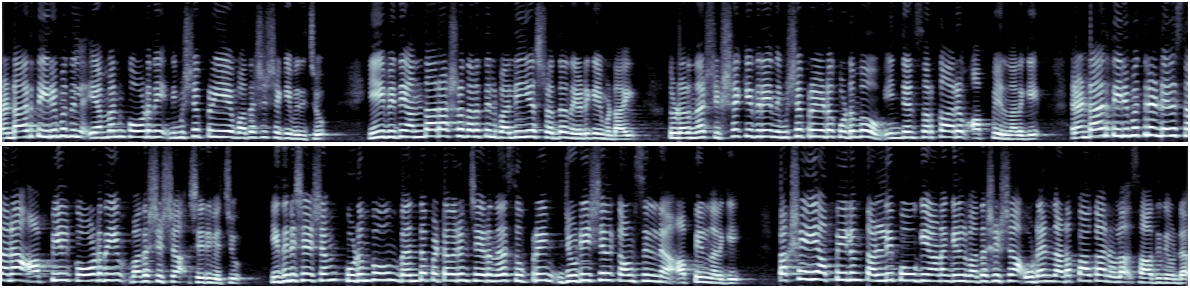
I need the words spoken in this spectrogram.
രണ്ടായിരത്തി ഇരുപതിൽ യമൻ കോടതി നിമിഷപ്രിയയെ വധശിക്ഷയ്ക്ക് വിധിച്ചു. ഈ വിധി അന്താരാഷ്ട്ര തലത്തിൽ വലിയ ശ്രദ്ധ നേടുകയുമുണ്ടായി. തുടർന്ന് ശിക്ഷയ്ക്കെതിരെ നിമിഷപ്രിയയുടെ കുടുംബവും ഇന്ത്യൻ സർക്കാരും അപ്പീൽ നൽകി. രണ്ടായിരത്തി ഇരുപത്തിരണ്ടിൽ സന അപ്പീൽ കോടതിയും വധശിക്ഷ ശരിവെച്ചു. ഇതിനുശേഷം കുടുംബവും ബന്ധപ്പെട്ടവരും ചേർന്ന് സുപ്രീം ജുഡീഷ്യൽ കൗൺസിലിന് അപ്പീൽ നൽകി. പക്ഷേ ഈ അപ്പീലും തള്ളിപ്പോവുകയാണെങ്കിൽ വധശിക്ഷ ഉടൻ നടപ്പാക്കാനുള്ള സാധ്യതയുണ്ട്.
